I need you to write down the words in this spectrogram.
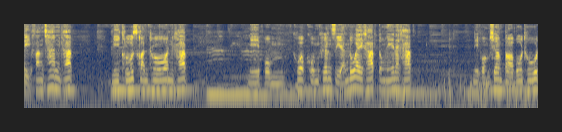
ติฟังก์ชันครับ มีครู i คอนโทรลครับ มีปุ่มควบคุมเครื่องเสียงด้วยครับ ตรงนี้นะครับ นี่ผมเชื่อมต่อบลูทูธ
